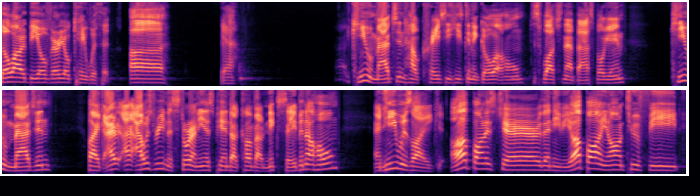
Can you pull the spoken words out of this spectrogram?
Though I would be very okay with it. Uh, yeah. Can you imagine how crazy he's going to go at home just watching that basketball game? Can you imagine? Like, I, I, I was reading a story on ESPN.com about Nick Saban at home, and he was like up on his chair, then he'd be up on, you know, on two feet.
